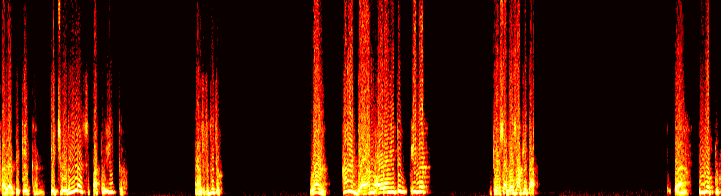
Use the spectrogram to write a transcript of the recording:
kalian pikirkan, dicurilah sepatu itu. Nah, seperti itu. Nah, kadang orang itu ingat dosa-dosa kita. Ya, ingat tuh,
